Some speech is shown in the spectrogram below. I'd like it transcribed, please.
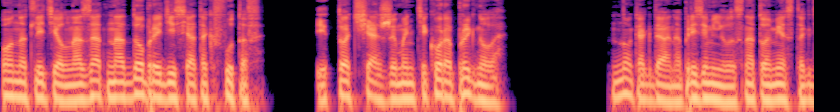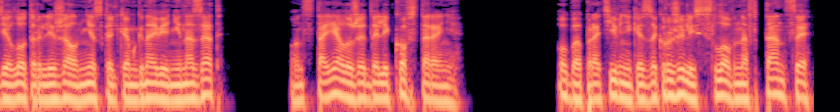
он отлетел назад на добрый десяток футов. И тотчас же Мантикора прыгнула, но когда она приземлилась на то место, где Лотер лежал несколько мгновений назад, он стоял уже далеко в стороне. Оба противника закружились словно в танце,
